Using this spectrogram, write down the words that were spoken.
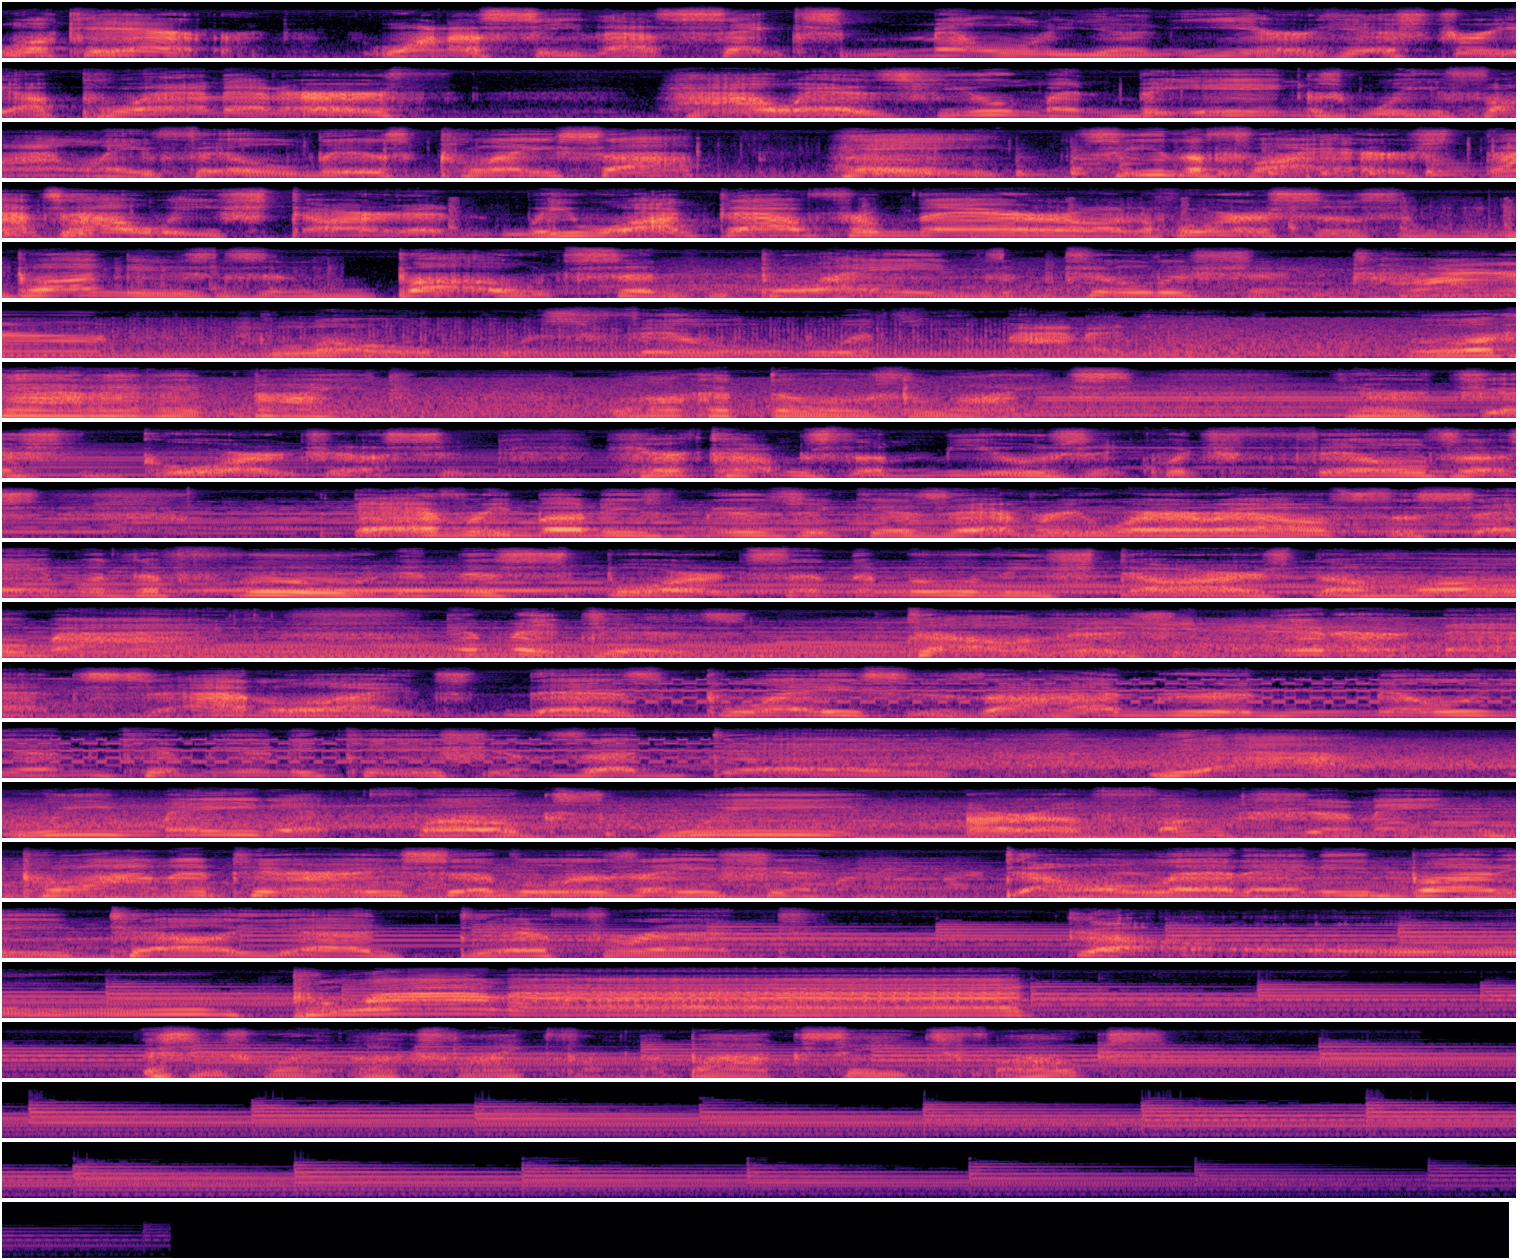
look here. Want to see the six million year history of planet Earth? How, as human beings, we finally filled this place up? Hey, see the fires? That's how we started. We walked out from there on horses and buggies and boats and planes until this entire globe was filled with humanity. Look at it at night. Look at those lights. They're just gorgeous. And here comes the music which fills us. Everybody's music is everywhere else. The same with the food and the sports and the movie stars, the whole bang. Images, television, internet, satellites. This place is a hundred million communications a day. Yeah, we made it, folks. We are a functioning planetary civilization. Don't let anybody tell you different. Go planet! This is what it looks like from the box seats, folks.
